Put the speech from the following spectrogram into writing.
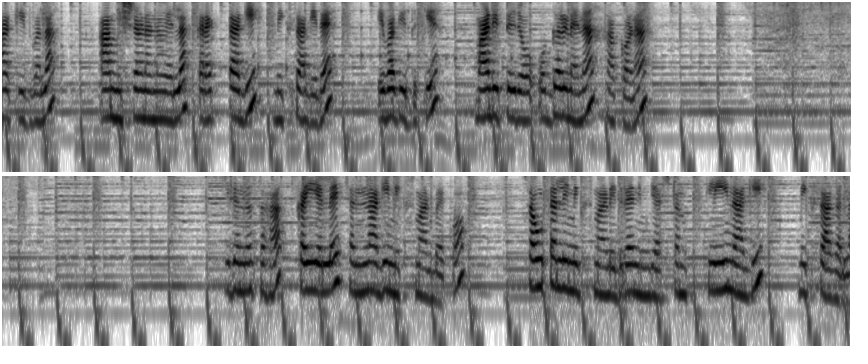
ಹಾಕಿದ್ವಲ್ಲ, ಆ ಮಿಶ್ರಣನೂ ಎಲ್ಲ ಕರೆಕ್ಟಾಗಿ ಮಿಕ್ಸ್ ಆಗಿದೆ. ಇವಾಗ ಇದಕ್ಕೆ ಮಾಡಿಟ್ಟಿರೋ ಒಗ್ಗರಣೆನ ಹಾಕೋಣ. ಇದನ್ನು ಸಹ ಕೈಯಲ್ಲೇ ಚೆನ್ನಾಗಿ ಮಿಕ್ಸ್ ಮಾಡಬೇಕು. ಸೌಟಲ್ಲಿ ಮಿಕ್ಸ್ ಮಾಡಿದರೆ ನಿಮಗೆ ಅಷ್ಟೊಂದು ಕ್ಲೀನಾಗಿ ಮಿಕ್ಸ್ ಆಗಲ್ಲ.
